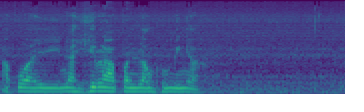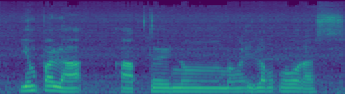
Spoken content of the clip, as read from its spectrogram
ako ay nahihirapan lang huminga. Yung pala, after nung mga ilang oras,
